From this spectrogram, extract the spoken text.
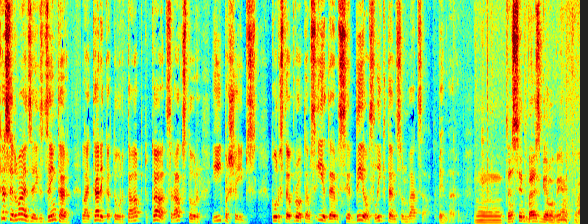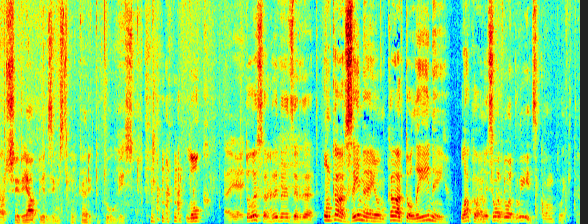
Kas ir vajadzīgs dzinter, lai karikatūra taptu? Kādas rakstura īpašības, kuras tev, protams, iedevis ir dievs, liktenis un vecāki, piemēram? Mm, tas ir bezgala vienkārši. Ir jāpiedzimst par karikatūristu. Lūk, Ai, ai. to es gribēju dzirdēt. Un kā ar zīmējumu, kā ar to līniju, To lakoniski. dod līdzi komplektā.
